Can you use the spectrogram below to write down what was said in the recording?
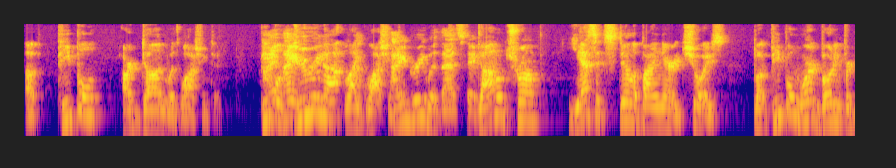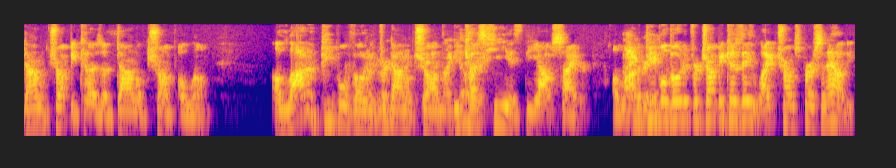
of people are done with Washington. People I- I do agree. not like Washington. I agree with that statement. Donald Trump, yes, it's still a binary choice, but people weren't voting for Donald Trump because of Donald Trump alone. A lot of people voted for Donald because they didn't Trump like because Hillary. he is the outsider. A lot of people voted for Trump because they like Trump's personality.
